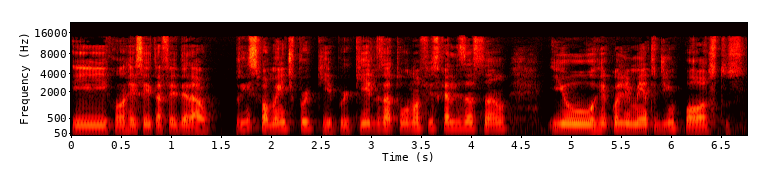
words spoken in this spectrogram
e com a Receita Federal, principalmente por quê? Porque eles atuam na fiscalização e o recolhimento de impostos.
